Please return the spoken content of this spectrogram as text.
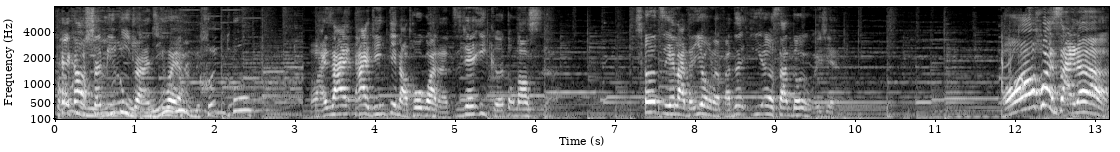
保可以靠神明逆转的机会啊。我还是他他已经电脑托管了，直接一格动到死了，车子也懒得用了，反正一二三都很危险。哦，换色了，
